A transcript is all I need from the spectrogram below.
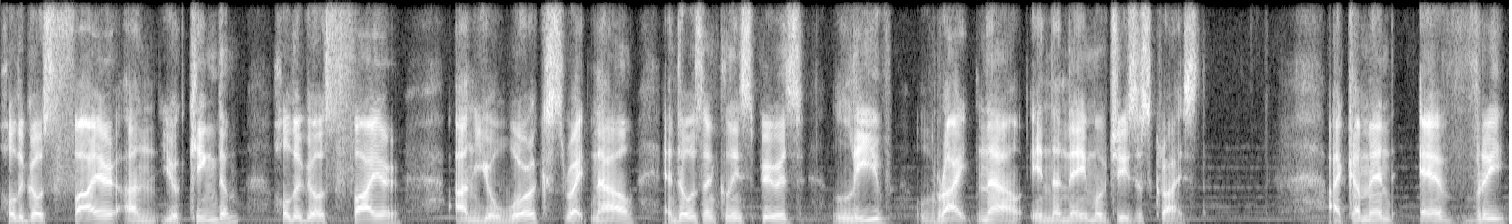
Holy Ghost fire on your kingdom. Holy Ghost fire on your works right now. And those unclean spirits leave right now in the name of Jesus Christ. I command every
